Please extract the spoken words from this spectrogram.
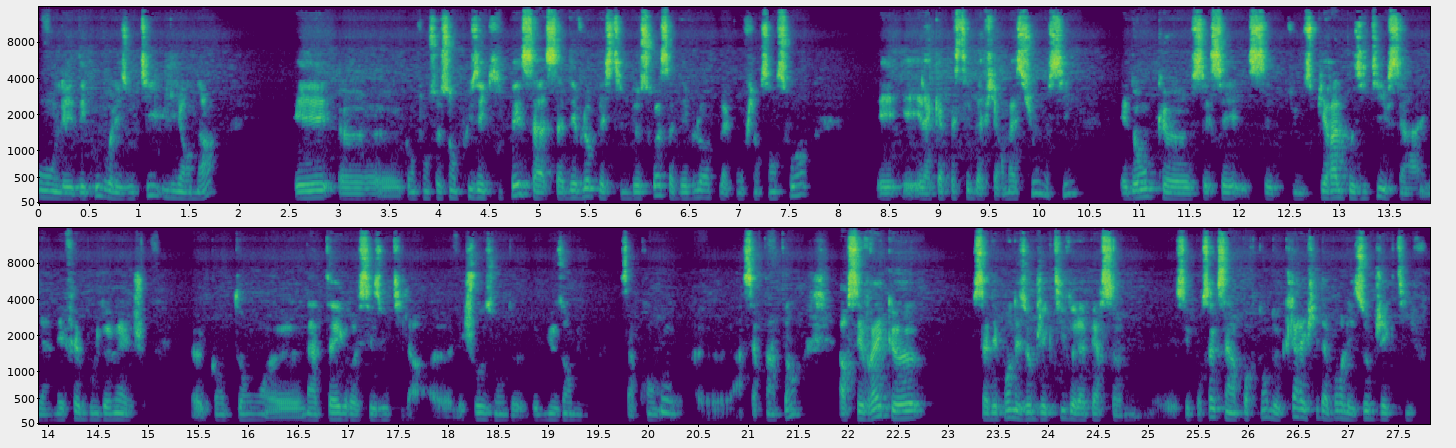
on les découvre, les outils, il y en a. Et quand on se sent plus équipé, ça, ça développe l'estime de soi, ça développe la confiance en soi et, et la capacité d'affirmation aussi. Et donc, euh, c'est une spirale positive, il y a un effet boule de neige euh, quand on euh, intègre ces outils-là. les choses vont de, mieux en mieux. Ça prend un certain temps. Alors, c'est vrai que ça dépend des objectifs de la personne. C'est pour ça que c'est important de clarifier d'abord les objectifs.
